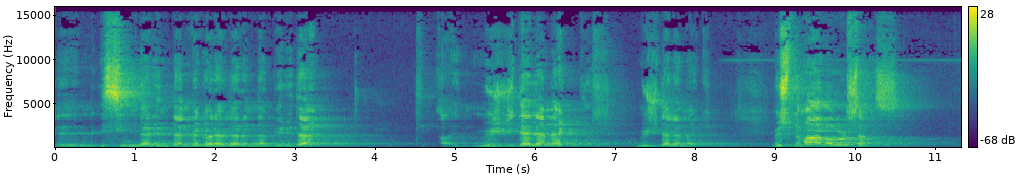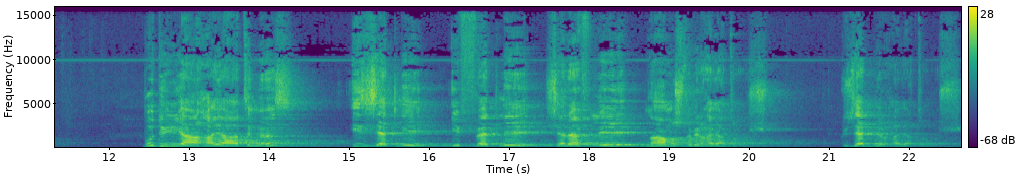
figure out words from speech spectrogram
e, isimlerinden ve görevlerinden biri de müjdelemektir. Müjdelemek. Müslüman olursanız bu dünya hayatınız izzetli, iffetli, şerefli, namuslu bir hayat olur. Güzel bir hayat olur.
